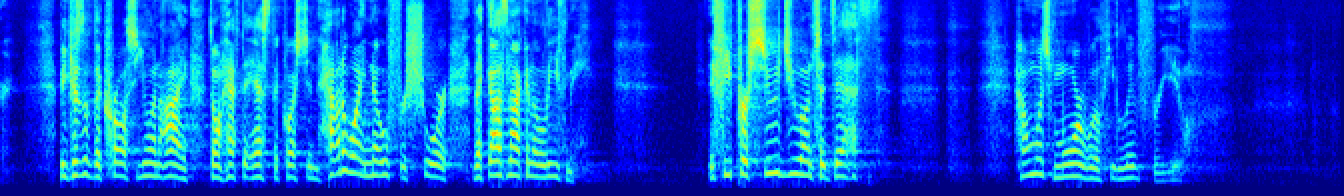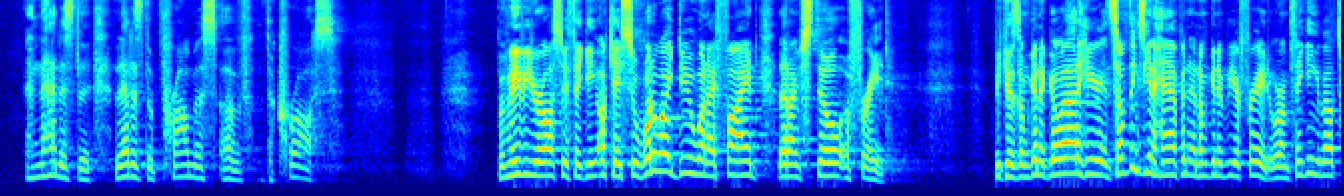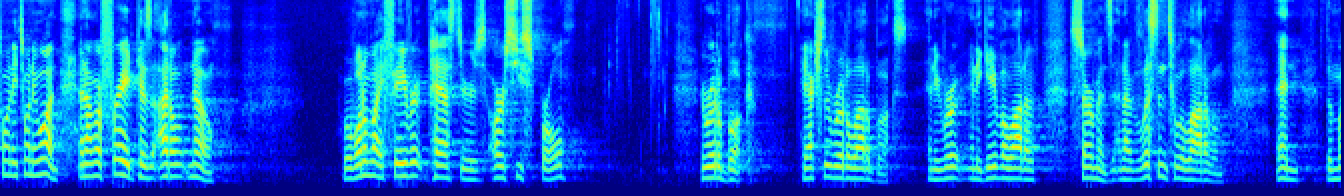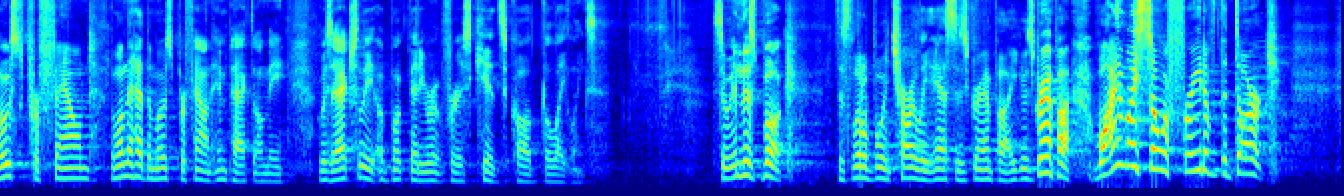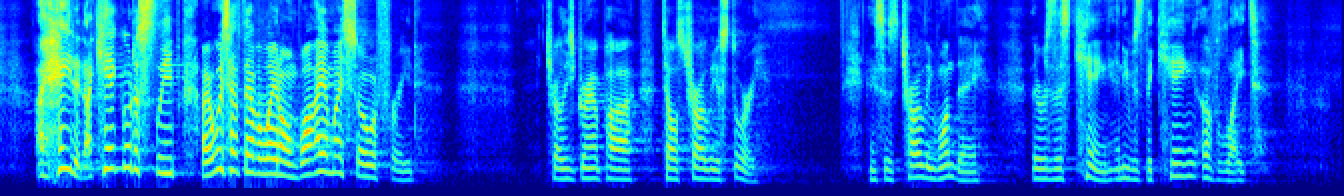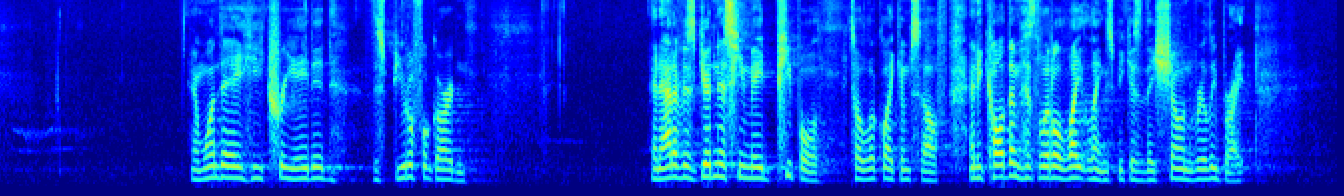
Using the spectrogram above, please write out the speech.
Because of the cross, you and I don't have to ask the question how do I know for sure that God's not going to leave me? If He pursued you unto death, how much more will He live for you? And that is the, that is the promise of the cross. But maybe you're also thinking, okay, so what do I do when I find that I'm still afraid? Because I'm going to go out of here and something's going to happen and I'm going to be afraid. Or I'm thinking about 2021 and I'm afraid because I don't know. Well, one of my favorite pastors, R.C. Sproul, he wrote a book. He actually wrote a lot of books, and he, wrote, and he gave a lot of sermons, and I've listened to a lot of them. And the most profound, the one that had the most profound impact on me was actually a book that he wrote for his kids called The Lightlings. So in this book, this little boy Charlie asks his grandpa, he goes, Grandpa, why am I so afraid of the dark? I hate it. I can't go to sleep. I always have to have a light on. Why am I so afraid? Charlie's grandpa tells Charlie a story. And he says, Charlie, one day there was this king, and he was the king of light. And one day he created this beautiful garden. And out of his goodness, he made people to look like himself. And he called them his little lightlings because they shone really bright.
